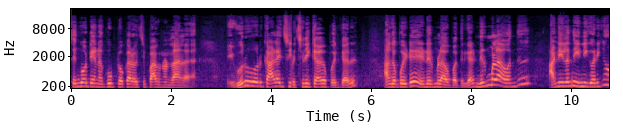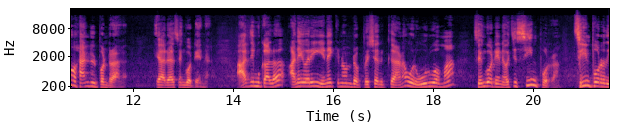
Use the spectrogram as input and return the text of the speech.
செங்கோட்டையனை கூப்பிட்டு உட்கார வச்சு பார்க்கணும்லாம் இல்லை. இவரு ஒரு காலேஜ் பிரச்சனைக்காக போயிருக்காரு. அங்கே போயிட்டு நிர்மலாவை பார்த்துருக்காரு. நிர்மலா வந்து அன்னிலேருந்து இன்னைக்கு வரைக்கும் ஹேண்டில் பண்ணுறாங்க யார? செங்கோட்டையனை. அதிமுகவில் அனைவரையும் இணைக்கணுன்ற ப்ரெஷருக்கான ஒரு உருவமா செங்கோட்டையனை வச்சு சீன் போடுறாங்க. சீன் போடுறது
